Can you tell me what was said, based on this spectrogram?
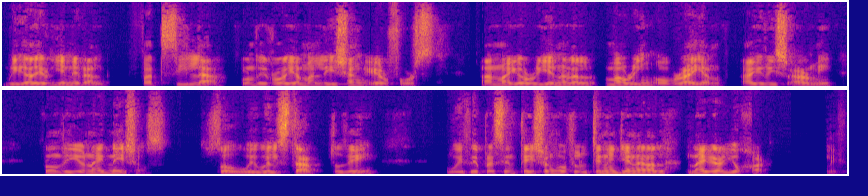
Brigadier General Fadzillah from the Royal Malaysian Air Force, and Major General Maureen O'Brien, Irish Army from the United Nations. So we will start today with the presentation of Lieutenant General Nigar Johar. Please.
